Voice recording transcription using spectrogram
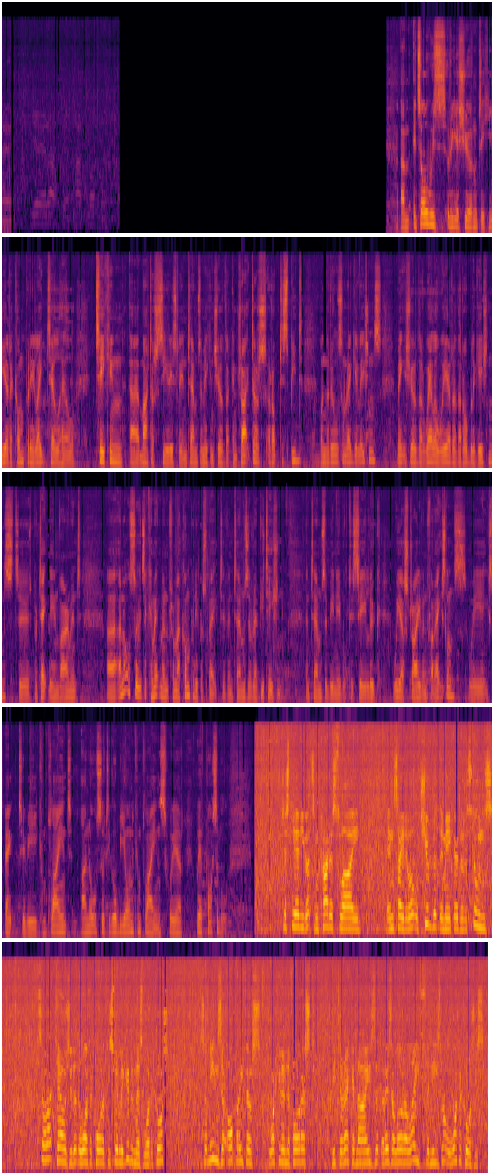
Um, it's always reassuring to hear a company like Tilhill taking uh, matters seriously in terms of making sure their contractors are up to speed on the rules and regulations, making sure they're well aware of their obligations to protect the environment. Uh, and also it's a commitment from a company perspective in terms of reputation, in terms of being able to say, look, we are striving for excellence, we expect to be compliant and also to go beyond compliance where, where possible. Just there you've got some caddisfly inside a little tube that they make out of the stones. So that tells you that the water quality is fairly good in this watercourse. So it means that operators working in the forest need to recognise that there is a lot of life in these little watercourses.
